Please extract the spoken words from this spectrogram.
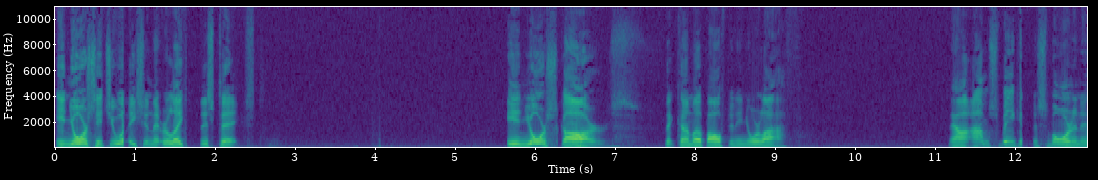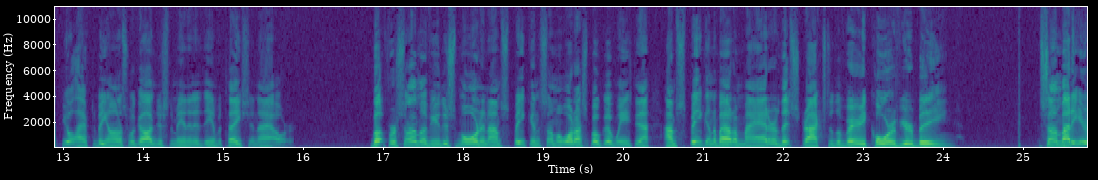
In your situation that relates to this text, in your scars that come up often in your life. Now, I'm speaking this morning, and you'll have to be honest with God in just a minute at the invitation hour. But for some of you this morning, I'm speaking some of what I spoke of Wednesday night. I'm speaking about a matter that strikes to the very core of your being. Somebody here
